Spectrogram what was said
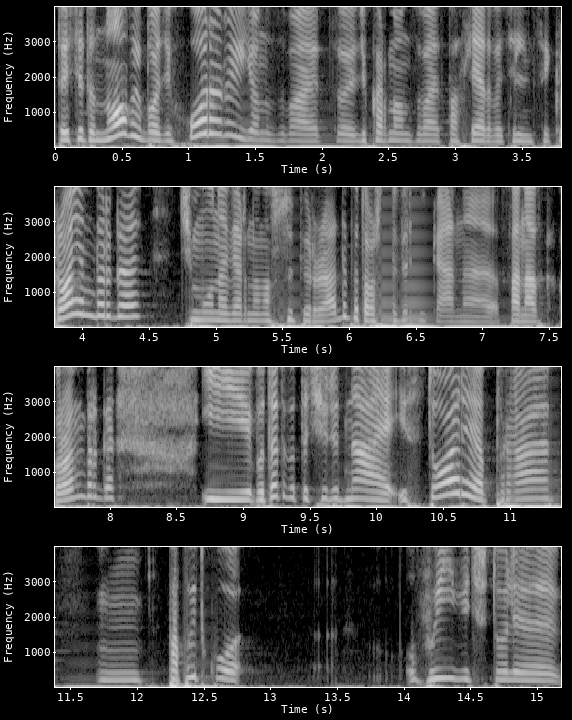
То есть это новый боди-хоррор, ее называют, э, Дюкарно называет последовательницей Кроненберга, чему, наверное, она супер рада, потому что наверняка она фанатка Кроненберга. И вот это вот очередная история про попытку выявить, что ли,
